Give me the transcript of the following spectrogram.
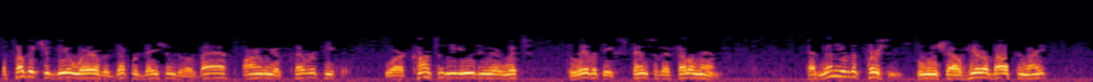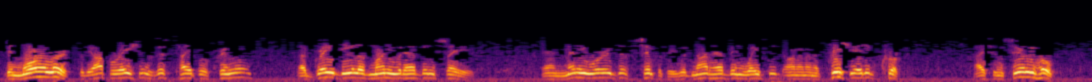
The public should be aware of the depredations of a vast army of clever people who are constantly using their wits to live at the expense of their fellow men. Had many of the persons whom we shall hear about tonight been more alert to the operations of this type of criminal, a great deal of money would have been saved, and many words of sympathy would not have been wasted on an unappreciated crook. I sincerely hope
